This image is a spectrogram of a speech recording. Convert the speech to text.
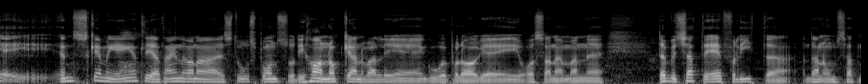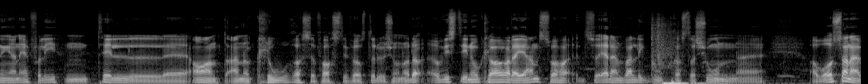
jeg ønsker jeg meg egentlig at en eller annen stor sponsor De har noen veldig gode på laget i Åsane, men eh, det budsjettet er for lite. Den omsetningen er for liten til eh, annet enn å klore seg fast i førstedivisjon. Og, da- og hvis de nå klarer det igjen, så, så er det en veldig god prestasjon eh, av Åsane.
